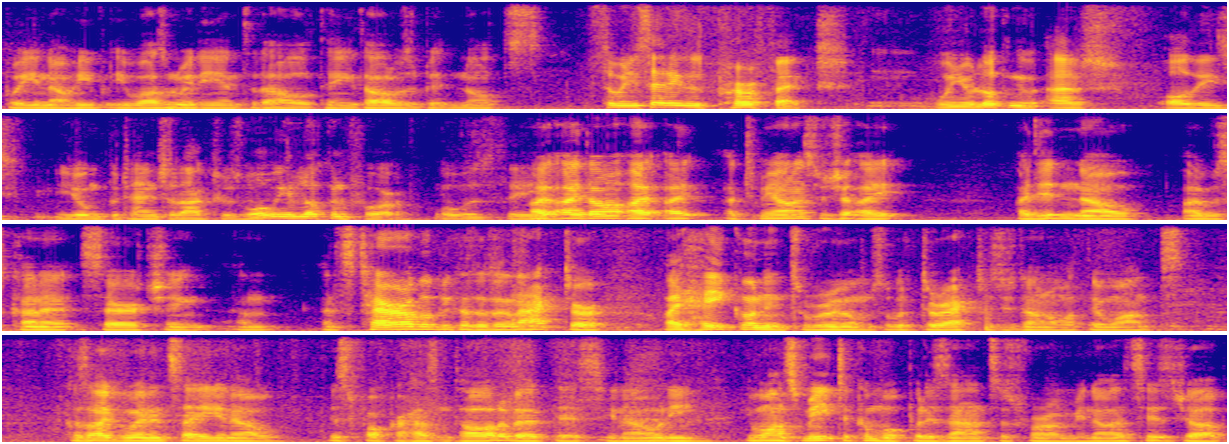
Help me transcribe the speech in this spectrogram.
but you know, he he wasn't really into the whole thing. He thought it was a bit nuts. So when you said he was perfect, when you're looking at all these young potential actors, what were you looking for? What was the? I, I don't I, I to be honest with you I I didn't know I was kind of searching and, and it's terrible because as an actor I hate going into rooms with directors who don't know what they want because I go in and say you know this fucker hasn't thought about this you know and he, he wants me to come up with his answers for him you know that's his job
